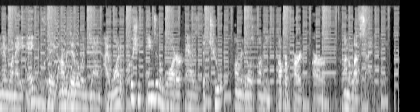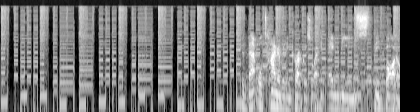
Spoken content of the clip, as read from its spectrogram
And then when I egg the armadillo again, I want to push it into the water as the two armadillos on the upper part are on the left side. And that will time everything correctly so I can egg these the bottom.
